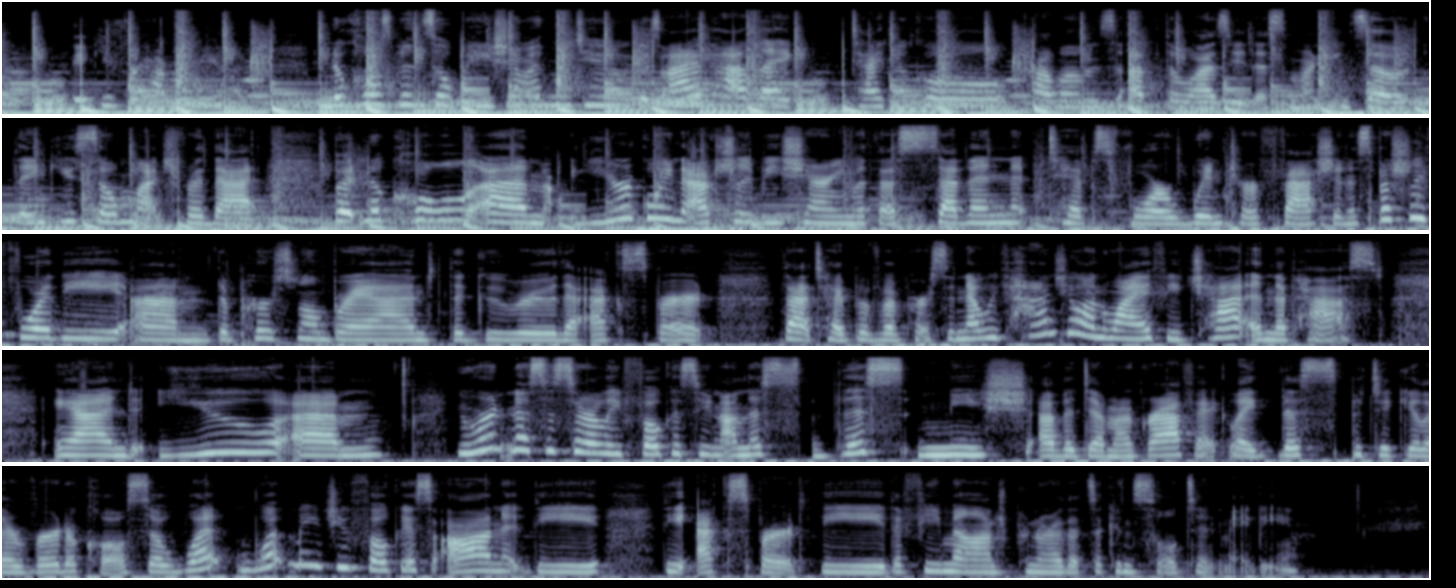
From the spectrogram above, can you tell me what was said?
Been so patient with me too because I've had like technical problems up the wazoo this morning. So thank you so much for that. But Nicole, um, you're going to actually be sharing with us seven tips for winter fashion, especially for the um, the personal brand, the guru, the expert, that type of a person. Now we've had you on YFE chat in the past, and you um, you weren't necessarily focusing on this this niche of a demographic, like this particular vertical. So what what made you focus on the the expert, the the female entrepreneur that's a consultant, maybe?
